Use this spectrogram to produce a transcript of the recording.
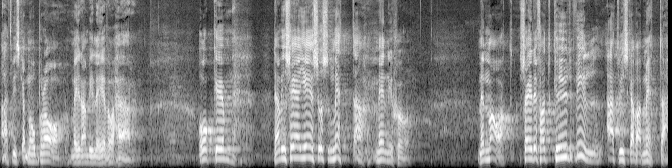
att vi ska må bra medan vi lever här. Och eh, när vi ser Jesus mätta människor med mat så är det för att Gud vill att vi ska vara mätta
